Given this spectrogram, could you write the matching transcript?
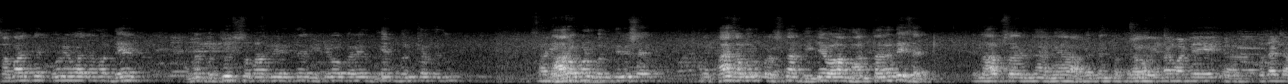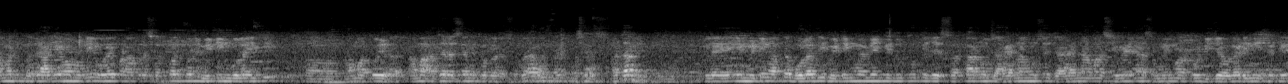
સમાજને કુરિવાજોમાં દે અમે બધું જ સમાજની રીતે મીટિંગો કરી ભેદ બંધ કરી દીધું દારો પણ બંધ કર્યું સાહેબ. અને ખાસ અમારો પ્રશ્ન ડીજે વાળા માનતા નથી સાહેબ. એટલે આપ સાહેબને અમે આવેદન પત્ર એના માટે કદાચ આમાંથી બધા આગેવાનો નહીં હોય પણ આપણે સરપંચોની મિટિંગ બોલાવી હતી. આમાં કોઈ આમાં હાજર હશે ને ખબર હશે બરાબર? હતા ને? એટલે એ મિટિંગ આપણે બોલાવી મિટિંગમાં મેં કીધું હતું કે જે સરકારનું જાહેરનામું છે જાહેરનામા સિવાયના સમયમાં કોઈ ડીજે વગાડી નહીં શકે.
